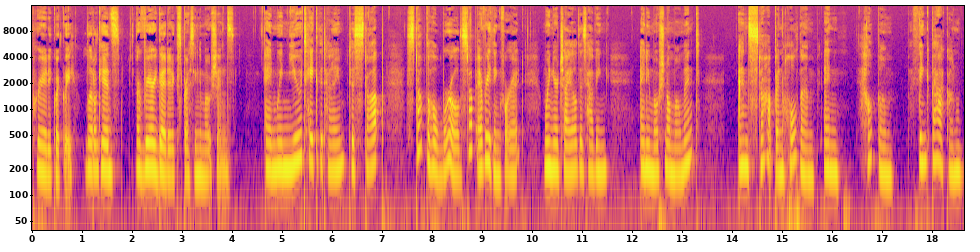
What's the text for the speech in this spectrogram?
pretty quickly. Little kids are very good at expressing emotions. And when you take the time to stop, stop the whole world, stop everything for it when your child is having an emotional moment, and stop and hold them and help them think back on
